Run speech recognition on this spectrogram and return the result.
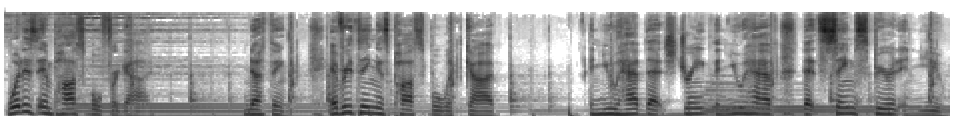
What is impossible for God? Nothing. Everything is possible with God and you have that strength and you have that same spirit in you.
